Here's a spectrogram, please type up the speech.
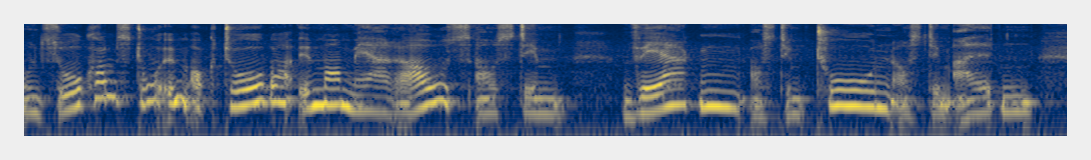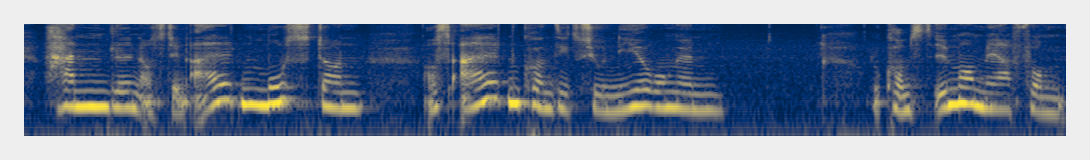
Und so kommst du im Oktober immer mehr raus aus dem Werken, aus dem Tun, aus dem alten Handeln, aus den alten Mustern, aus alten Konditionierungen. Du kommst immer mehr vom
